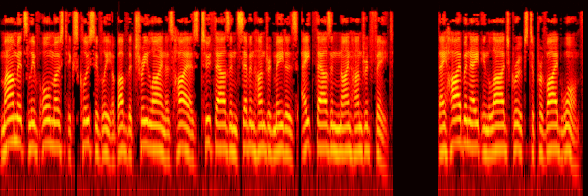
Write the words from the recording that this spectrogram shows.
Marmots live almost exclusively above the tree line as high as 2,700 metres 8,900 feet. They hibernate in large groups to provide warmth,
